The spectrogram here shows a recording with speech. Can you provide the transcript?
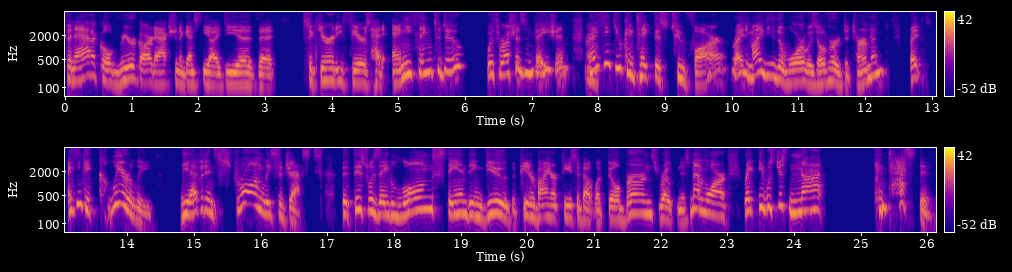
fanatical rearguard action against the idea that security fears had anything to do with Russia's invasion. Right. And I think you can take this too far, right? In my view, the war was over determined, right? I think it clearly, the evidence strongly suggests that this was a long standing view. The Peter Beinart piece about what Bill Burns wrote in his memoir, right? It was just not contested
